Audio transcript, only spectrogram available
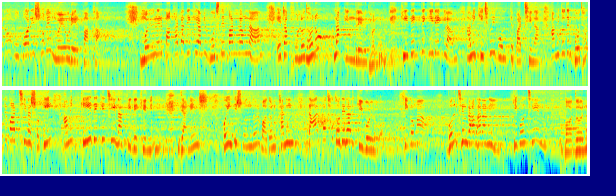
চূড়ারও উপরে শোবে ময়ূরের পাখা। ময়ূরের পাখাটা দেখে আমি বুঝতে পারলাম না, এটা ফুলধনু না ইন্দ্রের ধনু। কি দেখতে কি দেখলাম, আমি কিছুই বলতে পারছি না। আমি তোদের বোঝাতে পারছি না, সখী। আমি কি দেখেছি না কি দেখিনি। জানিস, ওই যে সুন্দর বদনখানি, তার কথা তোদের আর কি বলব? কি গো মা? বলছেন রাধারানী, কি বলছেন? বদন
